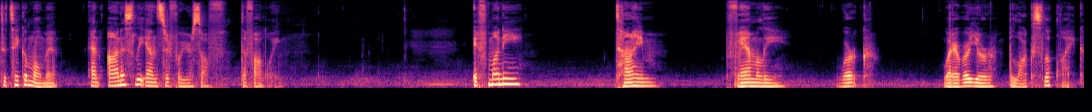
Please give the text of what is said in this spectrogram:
to take a moment and honestly answer for yourself the following If money, time, family, work, whatever your blocks look like,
